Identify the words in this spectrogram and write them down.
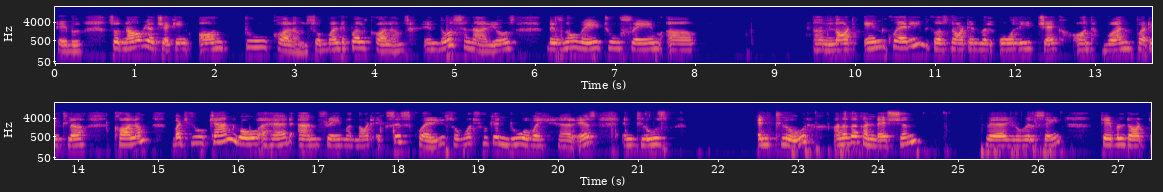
table. So now we are checking on two columns so multiple columns. In those scenarios there's no way to frame a, a not in query because not in will only check on one particular column. But you can go ahead and frame a not exist query. So what you can do over here is include include another condition where you will say table dot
